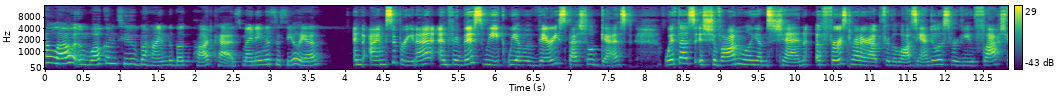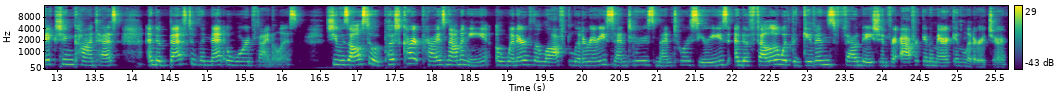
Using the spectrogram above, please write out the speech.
Hello, and welcome to Behind the Book podcast. My name is Cecilia. And I'm Sabrina. And for this week, we have a very special guest. With us is Chavonn Williams Shen, a first runner up for the Los Angeles Review Flash Fiction Contest and a Best of the Net Award finalist. She was also a Pushcart Prize nominee, a winner of the Loft Literary Center's Mentor Series, and a fellow with the Givens Foundation for African American Literature.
